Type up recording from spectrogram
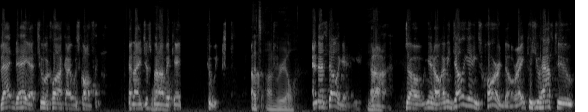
that day at two o'clock, I was golfing and I just wow. went on vacation two weeks. That's uh, unreal. And that's delegating. Yeah. Uh, so you know, I mean, delegating's hard though, right? Because you have to.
